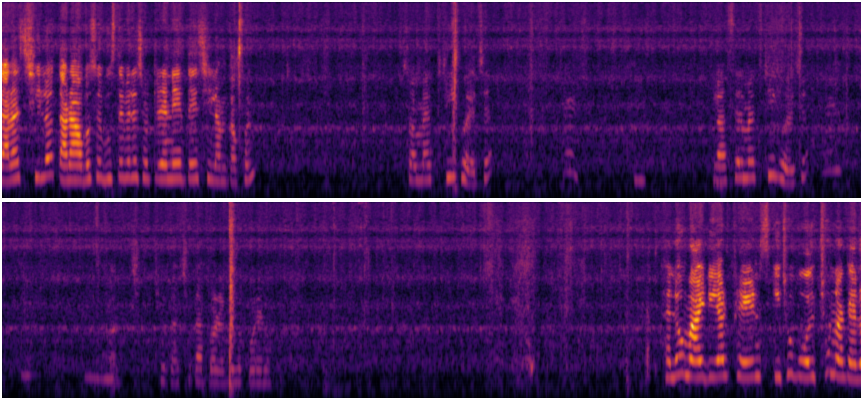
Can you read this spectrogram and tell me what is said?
যারা ছিল, তারা অবশ্যই বুঝতে পেরেছ ট্রেনেতে ছিলাম তখন। সব ম্যাথ ঠিক হয়েছে। ক্লাসের ম্যাথ ঠিক হয়েছে। আচ্ছা। ঠিক আছে তারপর এগুলো করে নেব। হ্যালো মাই ডিয়ার ফ্রেন্ডস কিছু বলছো না কেন?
